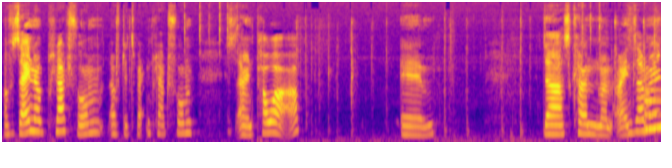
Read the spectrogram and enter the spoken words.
Auf seiner Plattform, auf der zweiten Plattform, ist ein Power-Up. Ähm, das kann man einsammeln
